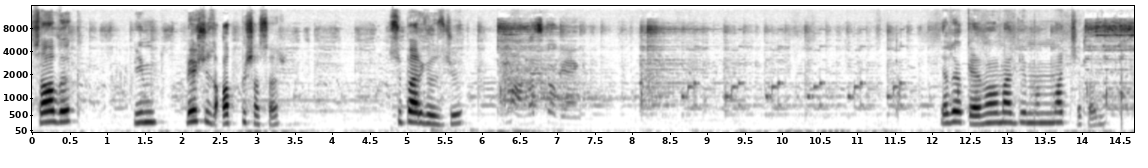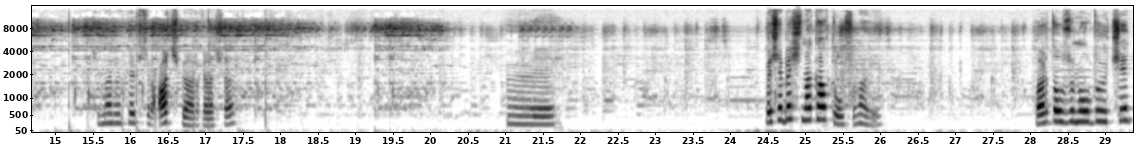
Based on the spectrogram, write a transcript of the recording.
sağlık. 1560 hasar. Süper gözcü. Ya da yok ya normal bir ma- maç yapalım. Şunların hepsini aç bir arkadaşlar. Ee, 5'e 5 knockout olsun hadi. Harita uzun olduğu için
